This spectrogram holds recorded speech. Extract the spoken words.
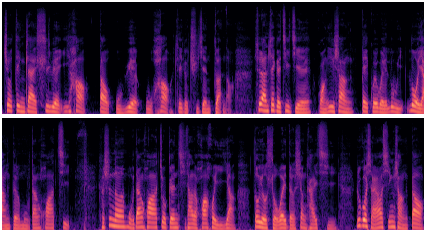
就定在四月一号到五月五号这个区间段哦。虽然这个季节广义上被归为洛洛阳的牡丹花季，可是呢，牡丹花就跟其他的花卉一样，都有所谓的盛开期。如果想要欣赏到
